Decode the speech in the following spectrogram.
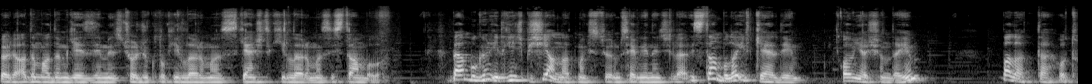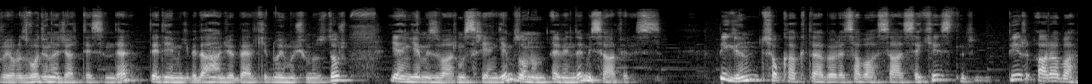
böyle adım adım gezdiğimiz çocukluk yıllarımız, gençlik yıllarımız İstanbul'u. Ben bugün ilginç bir şey anlatmak istiyorum sevgili dinleyiciler. İstanbul'a ilk geldiğim 10 yaşındayım. Balat'ta oturuyoruz Voduna Caddesi'nde. Dediğim gibi daha önce belki duymuşsunuzdur. Yengemiz var, Mısır yengemiz. Onun evinde misafiriz. Bir gün sokakta böyle sabah saat 8 bir araba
